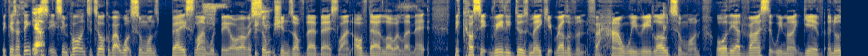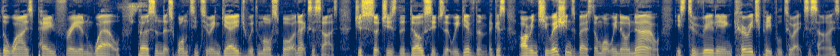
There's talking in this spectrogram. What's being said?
Because I think yeah. it's, it's important to talk about what someone's baseline would be or our assumptions of their baseline, of their lower limit, because it really does make it relevant for how we reload someone or the advice that we might give an otherwise pain free and well person that's wanting to engage with more sport and exercise, just such as the dosage that we give them. Because our intuitions, based on what we know now, is to really encourage people to exercise.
